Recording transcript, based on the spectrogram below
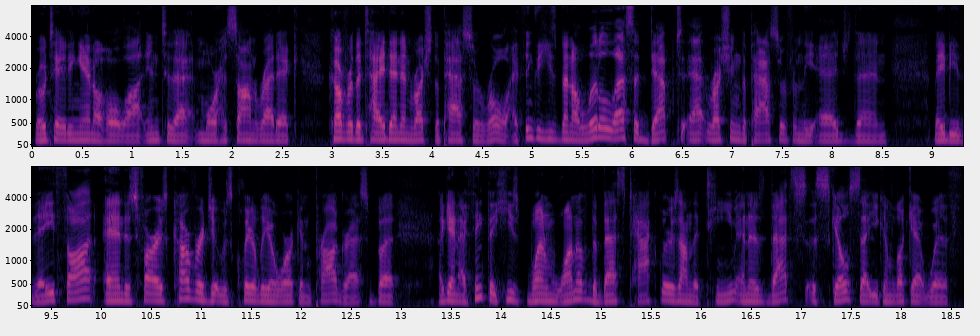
rotating in a whole lot into that more Haason Reddick, cover the tight end and rush the passer role. I think that he's been a little less adept at rushing the passer from the edge than maybe they thought. And as far as coverage, it was clearly a work in progress, but again, I think that he's one one of the best tacklers on the team, and as that's a skill set you can look at with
